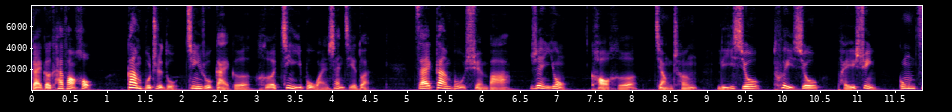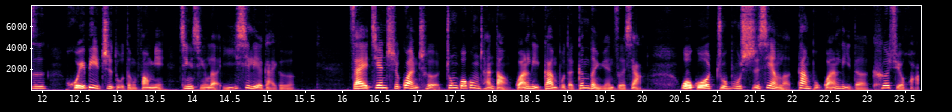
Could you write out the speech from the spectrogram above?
改革开放后，干部制度进入改革和进一步完善阶段，在干部选拔、任用、考核。奖惩、离休、退休、培训、工资、回避制度等方面进行了一系列改革，在坚持贯彻中国共产党管理干部的根本原则下，我国逐步实现了干部管理的科学化、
